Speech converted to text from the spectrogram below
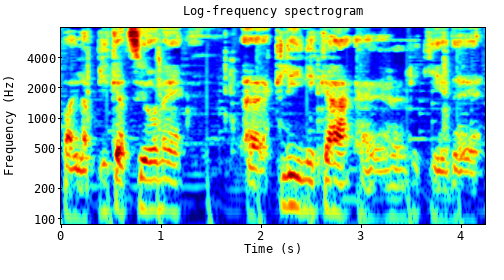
poi l'applicazione eh, clinica eh, richiede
